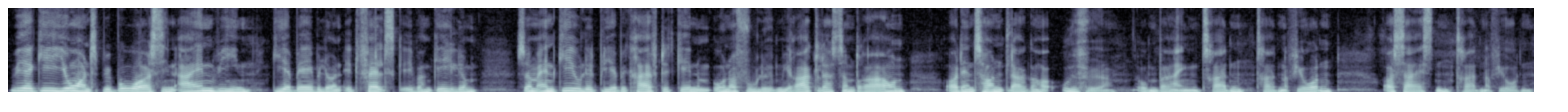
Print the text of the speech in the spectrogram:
Ved at give jordens beboere sin egen vin, giver Babylon et falsk evangelium, som angiveligt bliver bekræftet gennem underfulde mirakler, som dragen og dens håndlakker udfører. Åbenbaringen 13, 13 og 14 og 16, 13 og 14.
